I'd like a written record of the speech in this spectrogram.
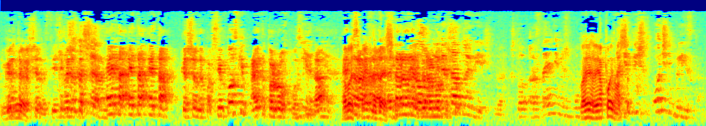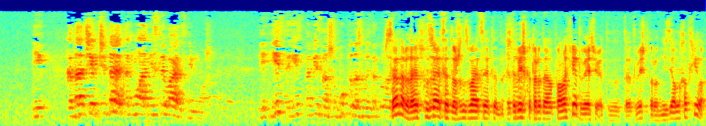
не Это кошерность. Если Ну, говоришь, кошерность? это, это, это кошерно по всем плоским, а это по ров плоским, Нет, да? нет. Это разное- дальше. Это разная привел заработка. Вещь, что расстояние между буквами. Валерий, я понял. Один пишет очень близко. И когда человек читает, ему они сливаются немножко. Есть, есть написано, что буквы должны быть такого... Седер, да, это называется, это уже называется, это, это вещь, которая дала по Аллахе, это вещь, это, это, это вещь, которую он не сделал Хатхила.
